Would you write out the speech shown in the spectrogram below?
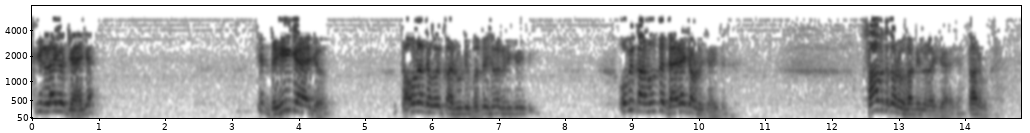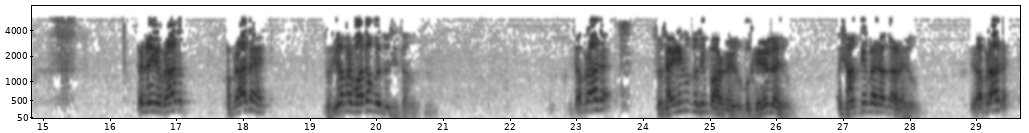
ਕੀ ਲੜਾਈ ਉਹ ਜਾਇਜ਼ ਹੈ? ਜੇ ਨਹੀਂ ਜਾਇਜ਼, ਤਾਂ ਉਹਨਾਂ ਤੇ ਕੋਈ ਕਾਨੂੰਨੀ ਬੰਦਿਸ਼ ਲੱਗਣੀ ਚਾਹੀਦੀ। ਉਹ ਵੀ ਕਾਨੂੰਨ ਦੇ ਦਾਇਰੇ ਚ ਆਉਣੇ ਚਾਹੀਦੇ ਨੇ। ਸਾਬਤ ਕਰੋ ਸਾਡੀ ਲੜਾਈ ਜਾਇਜ਼ ਹੈ। ਧਾਰਮਿਕ ਹੈ ਤੇ ਨਹੀਂ ਅਪਰਾਧ ਅਪਰਾਧ ਹੈ। ਦੁਨੀਆ ਬਰਬਾਦੋਗੇ ਤੁਸੀਂ ਤਾਂ। ਇਹ ਅਪਰਾਧ ਹੈ। ਸੋਸਾਇਟੀ ਨੂੰ ਤੁਸੀਂ ਪਾੜ ਰਹੇ ਹੋ ਬਖੇਰ ਰਹੇ ਹੋ ਅਸ਼ਾਂਤੀ ਪੈਦਾ ਕਰ ਰਹੇ ਹੋ। ਇਹ ਅਪਰਾਧ ਹੈ।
